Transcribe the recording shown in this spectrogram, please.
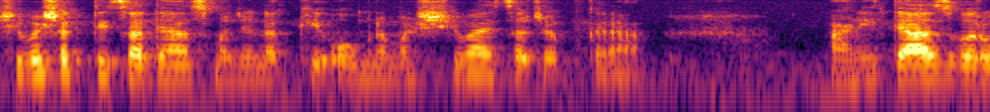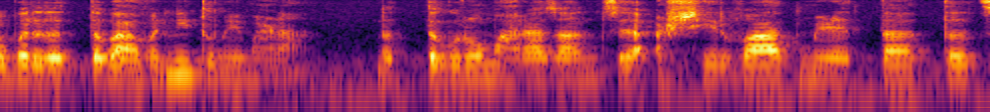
शिवशक्तीचा ध्यास म्हणजे नक्की ओम नम शिवायचा जप करा. आणि त्याचबरोबर दत्त तुम्ही म्हणा दत्तगुरू महाराजांचे आशीर्वाद मिळतातच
